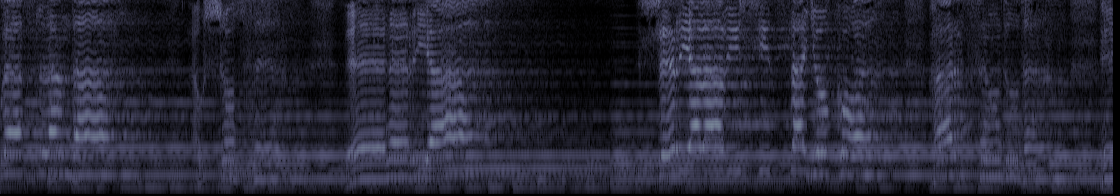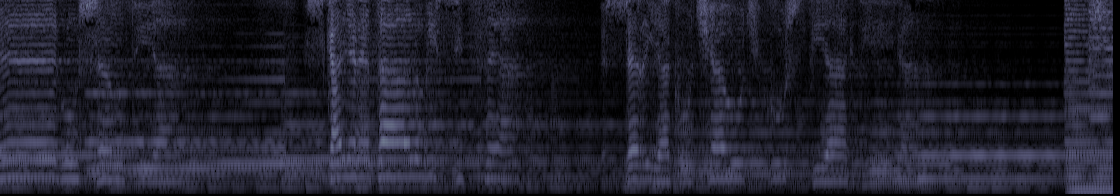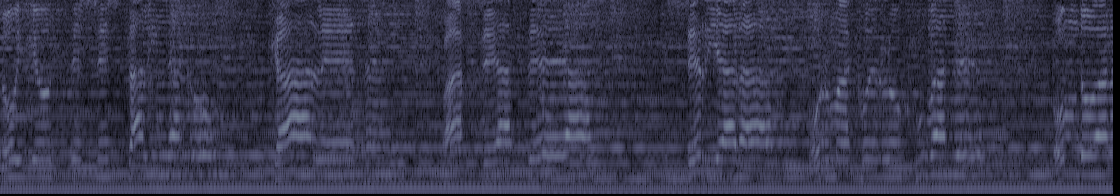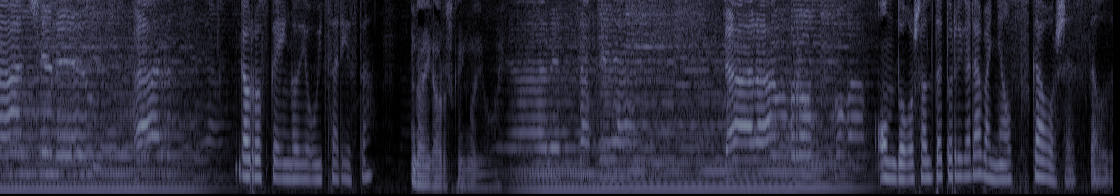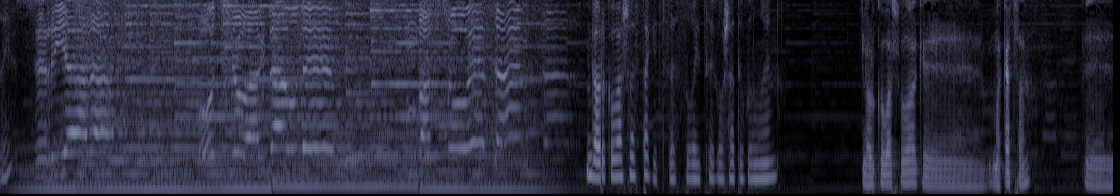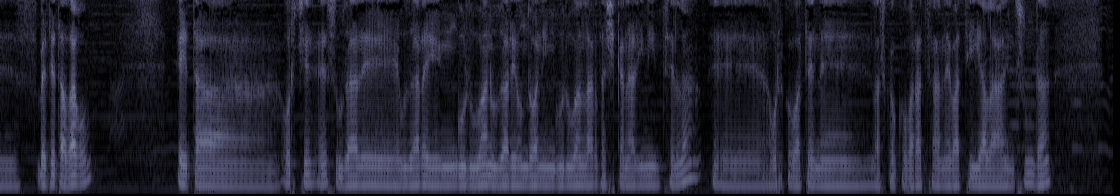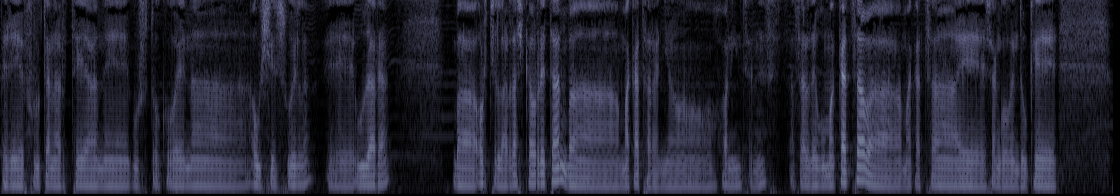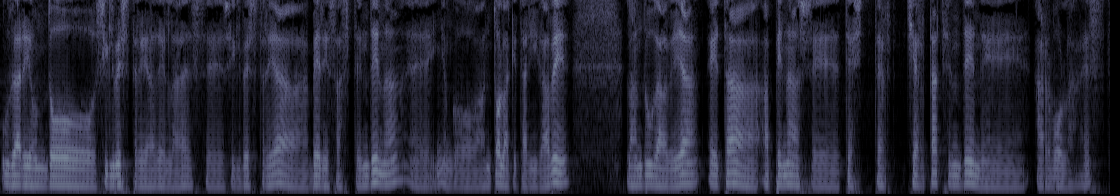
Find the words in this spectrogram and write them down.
mugaz landa Lausotzen den herria. Zerria da bizitza jokoan Hartzen dudan egun sentia. Eskaileretan bizitzea Zerriak utxa huts guztiak dira Stoi bihotzez estalitako kaletan paseatzea Zerria da hormako erloju baten ondoan atxeden hartzea Gaur rozka egingo diogu hitzari ez da? Bai, gaurrezko ingo dugu. bai. Baf Ondo gosalta etorri gara, baina ozka gozez gaude. Zerria da otxoak dauden basoetan zar Gaurko baso ez dakit zezu gaitzeko osatuko duen. Gaurko basoak e, makatza, ez, beteta dago, eta hortxe, ez, udare, udare inguruan, udare ondoan inguruan lardaskanari nintzela, e, aurreko baten e, laskauko baratzan ebati ala entzun da, bere frutan artean e, gustokoena hause zuela, e, udara, ba, hortxe lardaska horretan, ba, makatzaraino joan nintzen, ez? Azar dugu makatza, ba, makatza eh, esango genduke udare ondo silvestrea dela, ez? E, silvestrea berez azten dena, e, inongo antolaketari gabe, landu gabea, eta apenas e, txertatzen den e, arbola, ez?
